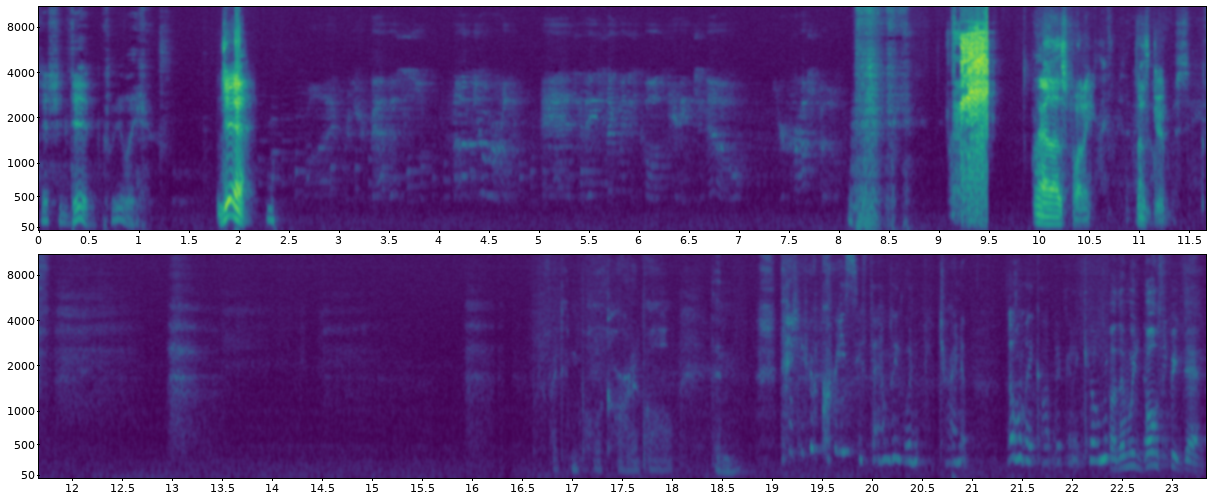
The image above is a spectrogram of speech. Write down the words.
Yes, she did, clearly. Yeah. Yeah, that's funny. That's good. But if I didn't pull a card at all, then. Then your crazy family wouldn't be trying to. Oh my god, they're gonna kill me. Oh, then we'd both be dead.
